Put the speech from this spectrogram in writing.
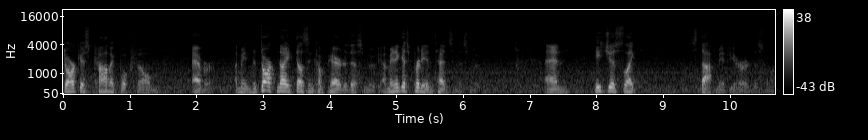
darkest comic book film ever. I mean, The Dark Knight doesn't compare to this movie. I mean, it gets pretty intense in this movie. And he's just like, stop me if you heard this one.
